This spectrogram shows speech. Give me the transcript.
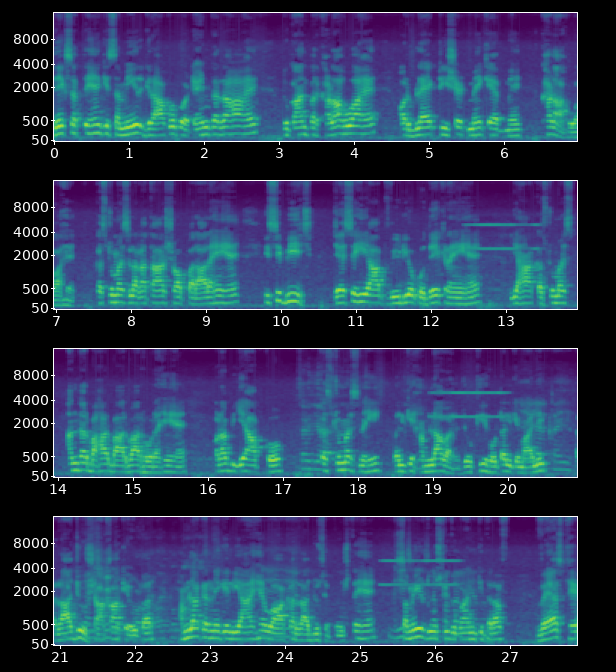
देख सकते हैं कि समीर ग्राहकों को अटेंड कर रहा है, दुकान पर खड़ा हुआ है और ब्लैक टी शर्ट में कैब में खड़ा हुआ है। कस्टमर्स लगातार शॉप पर आ रहे हैं। इसी बीच, जैसे ही आप वीडियो को देख रहे हैं, यहाँ कस्टमर्स अंदर बाहर बार बार हो रहे हैं। और अब ये आपको कस्टमर्स नहीं बल्कि हमलावर जो कि होटल के मालिक राजू शाखा के ऊपर हमला करने के लिए आए हैं वो आकर राजू से पूछते हैं। समीर दूसरी दुकान की तरफ़ व्यस्त है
